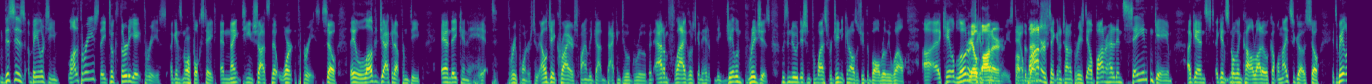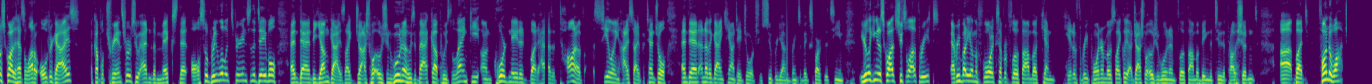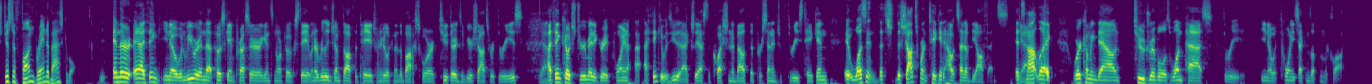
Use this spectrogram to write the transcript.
this is a Baylor team. A lot of threes. They took 38 threes against Norfolk State and 19 shots that weren't threes. So they love to jack it up from deep and they can hit three pointers too. LJ Cryer's finally gotten back into a groove, and Adam Flagler's going to hit it from deep. Jalen Bridges, who's a new addition from West Virginia, can also shoot the ball really well. Uh, Caleb Lohner taking Bonner, a ton of threes. Dale Bonner's taking a ton of threes. Dale Bonner had an insane game against against Northern Colorado a couple nights ago. So it's a Baylor squad that has a lot of older guys a couple transfers who add to the mix that also bring a little experience to the table. And then the young guys like Joshua Ojianwuna, who's a backup, who's lanky, uncoordinated, but has a ton of ceiling, high side potential. And then another guy in Keyonte George, who's super young, brings a big spark to the team. You're looking at a squad that shoots a lot of threes. Everybody on the floor except for Flo Thamba can hit a three pointer, most likely. Uh, Joshua Ojianwuna and Flo Thamba being the two that probably shouldn't. Uh, but fun to watch. Just a fun brand of basketball. And there, and I think you know when we were in that post game presser against Norfolk State, when it really jumped off the page when you're looking at the box score, two thirds of your shots were threes. Yeah. I think Coach Drew made a great point. I, I, think it was you that actually asked the question about the percentage of threes taken. It wasn't the the shots weren't taken outside of the offense. It's yeah. not like we're coming down two dribbles, one pass, three. You know, with 20 seconds left on the clock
